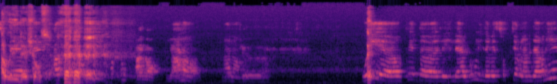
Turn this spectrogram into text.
Ah oui, la chance. ah non, il y a un an. Ah non. Oui, en fait, l'album il devait sortir l'an dernier.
